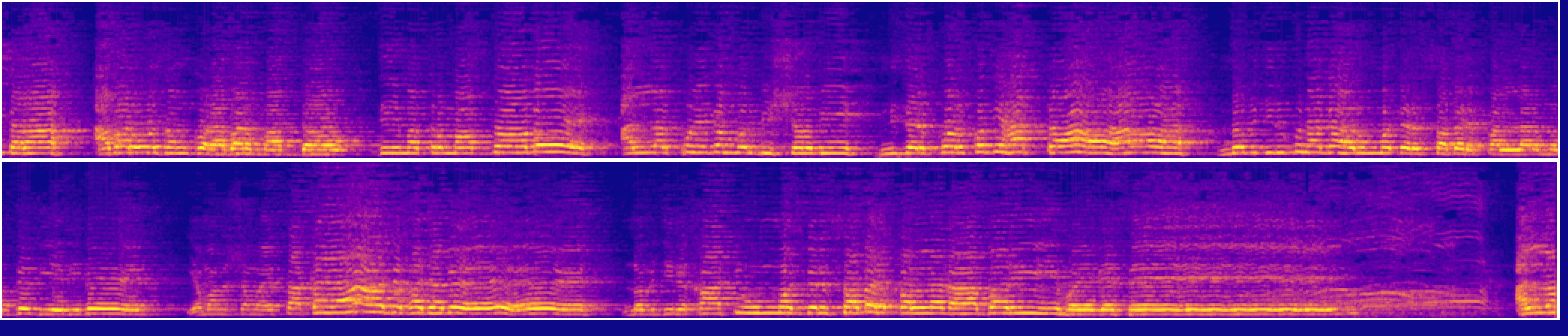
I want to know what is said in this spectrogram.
ফিরিস তারা আবার ওজন করে আবার মাপ দাও। যে মাত্র মাপ দেওয়া হবে, আল্লাহর পয়গম্বর বিশ্বনবী নিজের বরকতি হাতটা নবীজির গুনাগার উম্মতের সবের পাল্লার মধ্যে দিয়ে দিবেন। এমন সময় তাকায়া দেখা যাবে, নবীজির খাঁটি উম্মতদের সবের পাল্লাটা বাড়ি হয়ে গেছে। আল্লাহ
